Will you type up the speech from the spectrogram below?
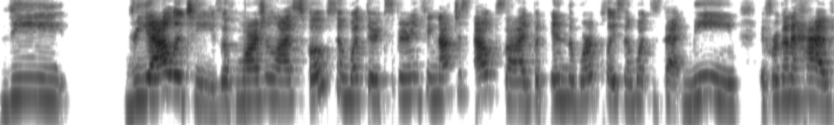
the realities of marginalized folks and what they're experiencing not just outside but in the workplace and what does that mean if we're going to have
